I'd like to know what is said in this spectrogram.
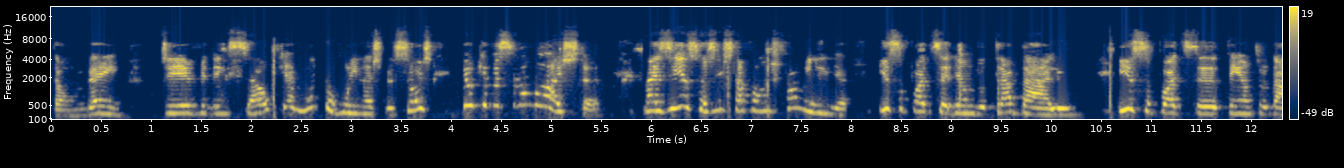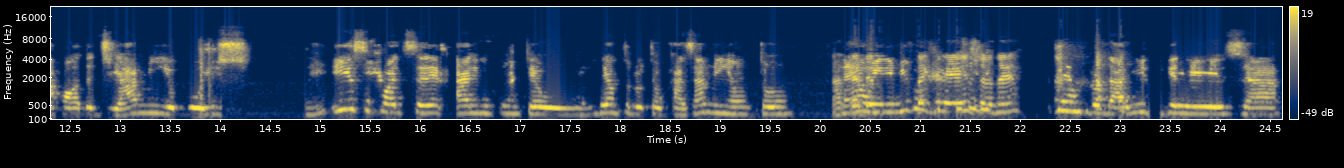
também de evidenciar o que é muito ruim nas pessoas e o que você não gosta. Mas isso a gente está falando de família. Isso pode ser dentro do trabalho, isso pode ser dentro da roda de amigos, isso pode ser ali com teu, dentro do teu casamento. Até né? o inimigo da igreja, né? Dentro da igreja,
